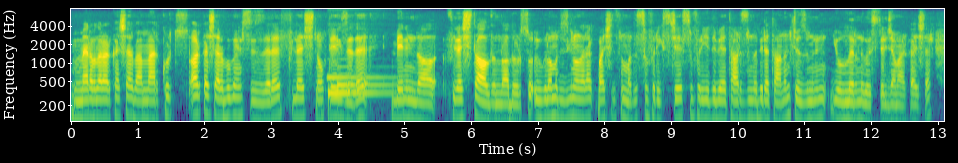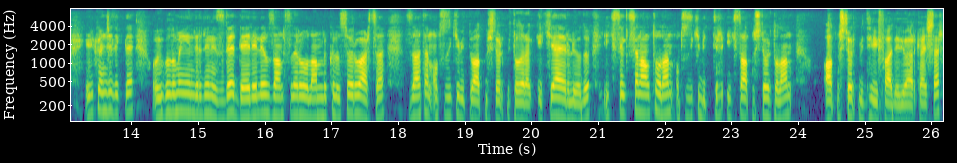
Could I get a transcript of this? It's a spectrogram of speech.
Merhabalar arkadaşlar ben Merkurt. Arkadaşlar bugün sizlere Flash.exe'de benim de Flash'ı da aldığım daha doğrusu uygulama düzgün olarak başlatılmadı 0xc 07b tarzında bir hatanın çözümünün yollarını göstereceğim arkadaşlar. İlk öncelikle uygulamayı indirdiğinizde DLL uzantıları olan bir klasör varsa zaten 32 bit ve 64 bit olarak ikiye ayrılıyordu. x86 olan 32 bittir, x64 olan 64 biti ifade ediyor arkadaşlar.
